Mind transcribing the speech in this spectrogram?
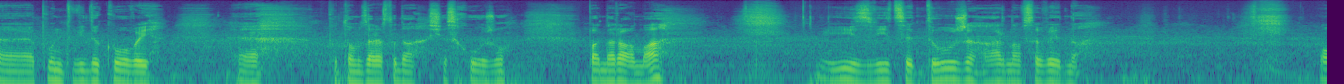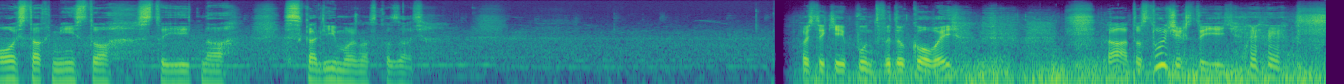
е, пункт відоковий. Е, потім зараз туди ще схожу. Панорама. І звідси дуже гарно все видно. Ось так місто стоїть на скалі, можна сказати. Ось такий пункт видоковий. А, то стульчик стоїть.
